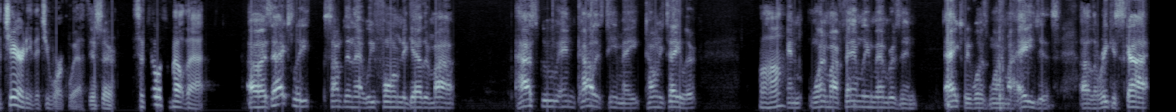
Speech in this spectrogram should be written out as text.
the charity that you work with. Yes, sir. So tell us about that. Uh, it's actually something that we formed together. My high school and college teammate Tony Taylor, uh-huh. and one of my family members, and actually was one of my agents, uh, Larika Scott.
